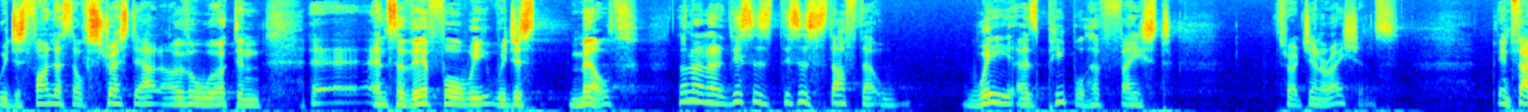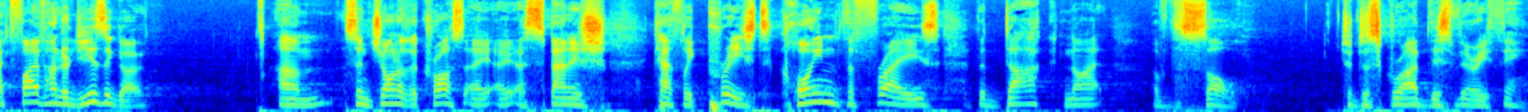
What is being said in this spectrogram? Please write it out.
we just find ourselves stressed out and overworked. And, uh, and so, therefore, we, we just melt No, no, no. This is, this is stuff that we as people have faced throughout generations. In fact, 500 years ago, um, St. John of the Cross, a, a, Spanish Catholic priest, coined the phrase the dark night of the soul to describe this very thing.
